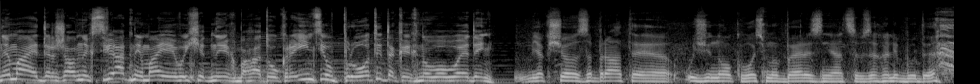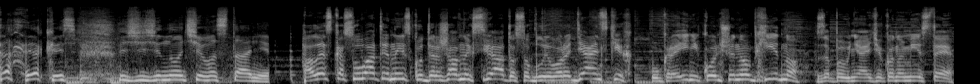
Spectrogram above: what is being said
Немає державних свят, немає і вихідних. Багато українців проти таких нововведень. Якщо забрати у жінок 8 березня, це взагалі буде якесь жіноче востаннє. Але скасувати низку державних свят, особливо радянських, Україні конче необхідно, запевняють економісти.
